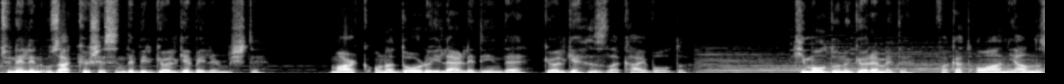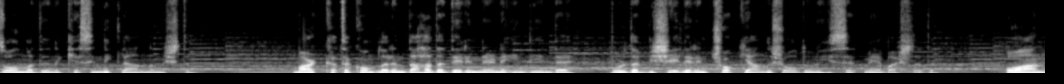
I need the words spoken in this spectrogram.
Tünelin uzak köşesinde bir gölge belirmişti. Mark ona doğru ilerlediğinde gölge hızla kayboldu. Kim olduğunu göremedi fakat o an yalnız olmadığını kesinlikle anlamıştı. Mark katakombların daha da derinlerine indiğinde burada bir şeylerin çok yanlış olduğunu hissetmeye başladı. O an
